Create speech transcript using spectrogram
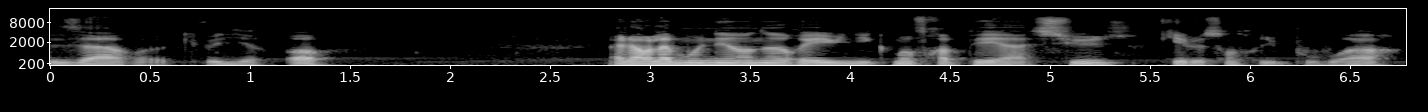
Zar euh, qui veut dire or. Alors la monnaie en or est uniquement frappée à Suse, qui est le centre du pouvoir.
